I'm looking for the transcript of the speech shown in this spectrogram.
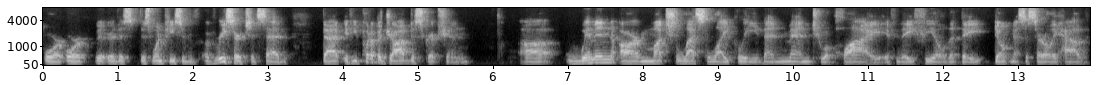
or, or or this this one piece of, of research that said that if you put up a job description uh, women are much less likely than men to apply if they feel that they don't necessarily have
